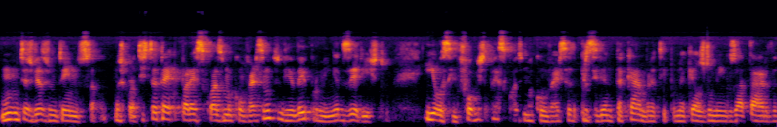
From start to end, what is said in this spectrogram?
muitas vezes não têm noção. Mas pronto, isto até que parece quase uma conversa. No outro dia dei por mim a dizer isto e eu assim, fogo, isto parece quase uma conversa de presidente da Câmara, tipo naqueles domingos à tarde.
